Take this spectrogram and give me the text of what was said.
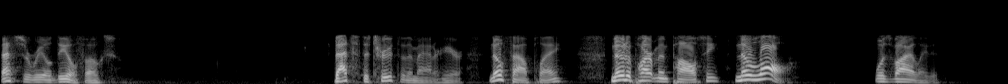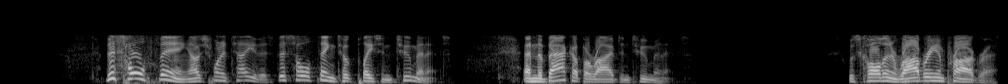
That's the real deal, folks. That's the truth of the matter here. No foul play, no department policy, no law was violated. This whole thing, I just want to tell you this, this whole thing took place in two minutes. and the backup arrived in two minutes. It was called in robbery in progress.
